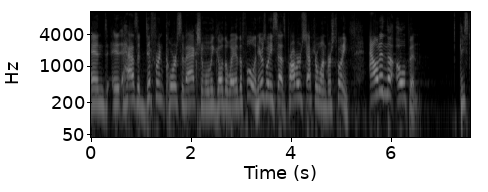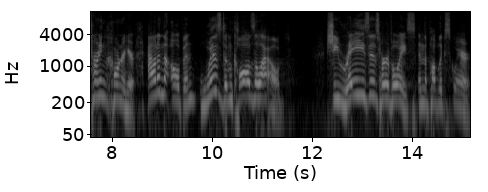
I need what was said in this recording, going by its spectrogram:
And it has a different course of action when we go the way of the fool. And here's what he says Proverbs chapter 1, verse 20. Out in the open, he's turning the corner here. Out in the open, wisdom calls aloud. She raises her voice in the public square.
